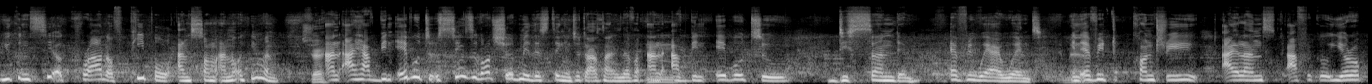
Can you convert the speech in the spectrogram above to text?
you can see a crowd of people and some are not human. Sure. And I have been able to, since the Lord showed me this thing in 2011, Mm. and I've been able to discern them everywhere I went. In every country, islands, Africa, Europe,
